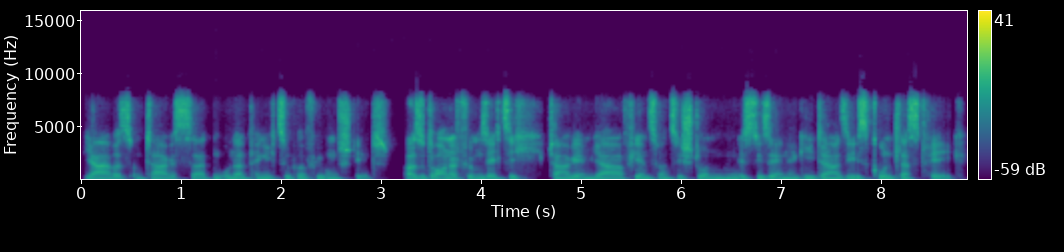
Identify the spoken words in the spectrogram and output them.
Jahres- und Tageszeiten unabhängig zur Verfügung steht. Also 365 Tage im Jahr, 24 Stunden ist diese Energie da. Sie ist grundlastfähig.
